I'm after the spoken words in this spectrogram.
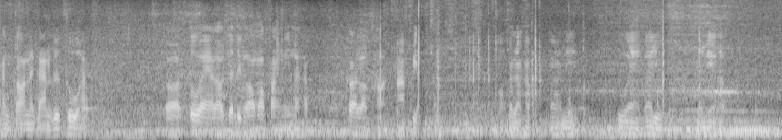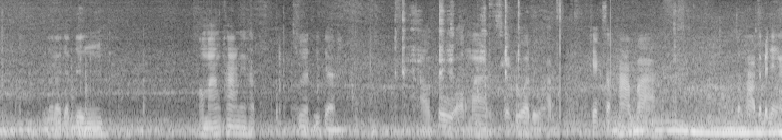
ขั้นตอนในการรื้อตู้ครับ ก็ตู้แอร์เราจะดึงออกมาฝั่งนี้นะครับ ก็เราถอดฝาปิดออกไปแล้วครับก็นี่ตู้แอร์ก็อยู่ตรงนี้ครับเดี๋ยวเราจะดึงออกมาข้างๆนี่ครับ เพื่อที่จะเอาตู้ออกมาเช็คดูว่าดูครับ เช็คสภาพว่าสภาพจะเป็นยังไง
